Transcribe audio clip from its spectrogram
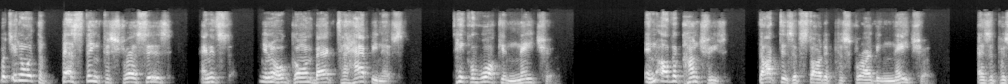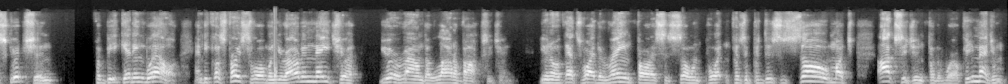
But you know what the best thing for stress is? And it's, you know, going back to happiness. Take a walk in nature. In other countries, doctors have started prescribing nature as a prescription for be getting well. And because, first of all, when you're out in nature, you're around a lot of oxygen. You know, that's why the rainforest is so important because it produces so much oxygen for the world. Can you imagine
